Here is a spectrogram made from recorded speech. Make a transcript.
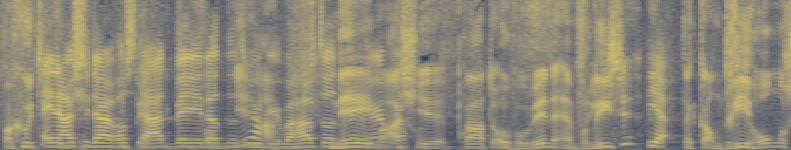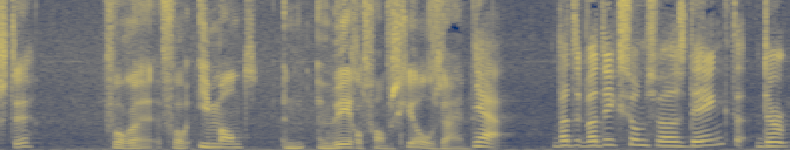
Maar goed, en als je daar al staat, ben je dat natuurlijk überhaupt al Nee, maar, als je praat over winnen en verliezen... Ja. dan kan 300ste voor, een, voor iemand een, een wereld van verschil zijn. Ja, wat, wat ik soms wel eens denk, door,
